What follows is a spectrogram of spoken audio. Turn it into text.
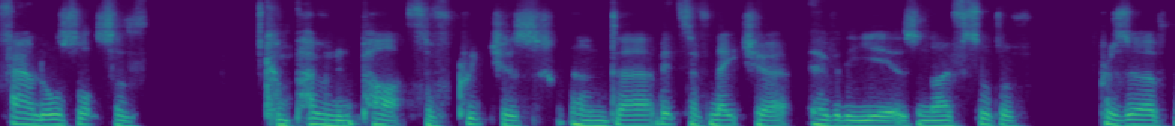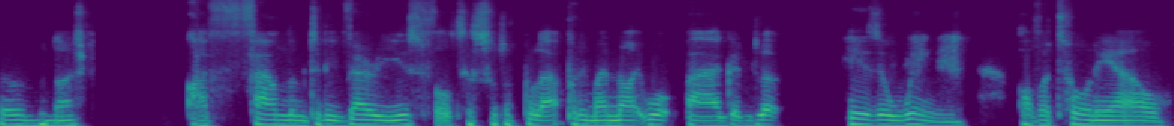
found all sorts of component parts of creatures and uh, bits of nature over the years, and I've sort of preserved them and I've I've found them to be very useful to sort of pull out, put in my night walk bag and look, here's a wing of a tawny owl.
